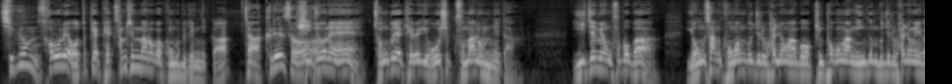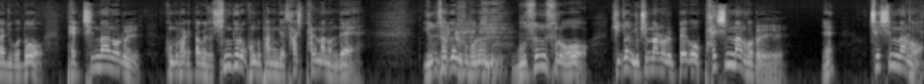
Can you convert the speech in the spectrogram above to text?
지금 서울에 어떻게 130만 호가 공급이 됩니까? 자, 그래서 기존에 정부의 계획이 59만 호입니다. 이재명 후보가 용산 공원 부지를 활용하고 김포공항 인근 부지를 활용해 가지고도 107만 호를 공급하겠다고 해서 신규로 공급하는 게 48만 호인데 윤석열 후보는 무슨 수로 기존 60만 호를 빼고 80만 호를 예? 70만 호,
